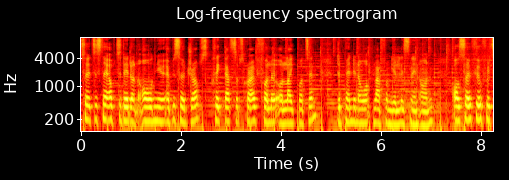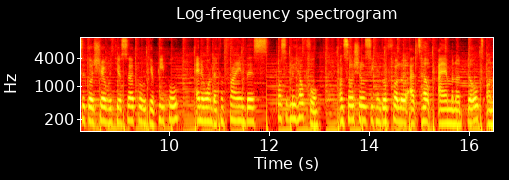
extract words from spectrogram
So to stay up to date on all new episode drops, click that subscribe, follow, or like button, depending on what platform you're listening on. Also, feel free to go share with your circle, with your people, anyone that can find this possibly helpful. On socials, you can go follow at Help I Am an Adult on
